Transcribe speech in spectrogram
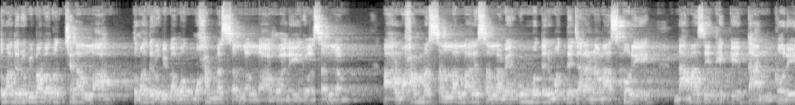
তোমাদের অভিভাবক হচ্ছেন আল্লাহ তোমাদের অভিভাবক মোহাম্মদ সাল্লাহ আলাইসাল্লাম আর মোহাম্মদ সাল্লাহ আলাই সাল্লামের উম্মতের মধ্যে যারা নামাজ পড়ে নামাজে থেকে দান করে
